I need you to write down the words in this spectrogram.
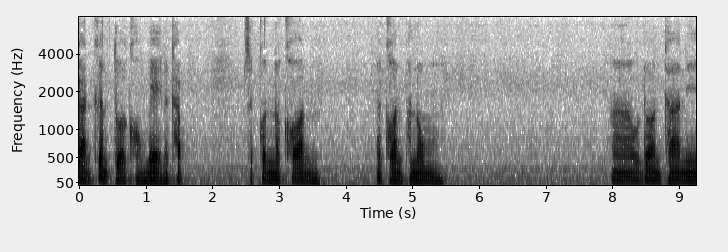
การเคลื่อนตัวของเมฆนะครับ สกลนคร นครพนม อุดรธานี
